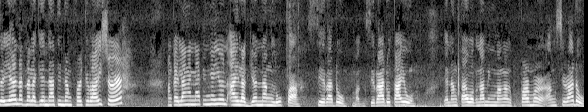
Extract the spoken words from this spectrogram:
So yan at nalagyan natin ng fertilizer. Ang kailangan natin ngayon ay lagyan ng lupa. Sirado. Magsirado tayo. Yan ang tawag naming mga farmer, ang sirado.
